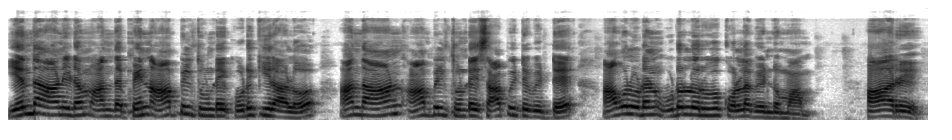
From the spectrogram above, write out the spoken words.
எந்த ஆணிடம் அந்த பெண் ஆப்பிள் துண்டை கொடுக்கிறாளோ அந்த ஆண் ஆப்பிள் துண்டை சாப்பிட்டு விட்டு அவளுடன் உடலுறவு கொள்ள வேண்டுமாம். ஆறு.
